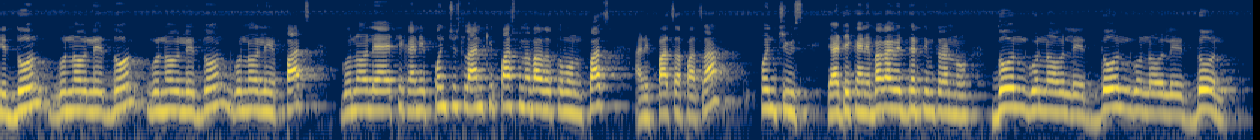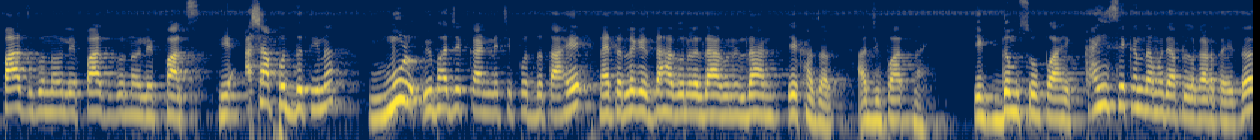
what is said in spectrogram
हे दोन गुणवले दोन गुणवले दोन गुणवले हे पाच. गुणवले या ठिकाणी पंचवीसला आणखी पाचनं भाग जातो म्हणून पाच आणि पाचा पाचा पंचवीस. या ठिकाणी बघा विद्यार्थी मित्रांनो दोन गुणवले दोन गुणवले दोन. पाच गुणवले पाच गुणवले पाच. हे अशा पद्धतीनं मूळ विभाजक काढण्याची पद्धत आहे. नाहीतर लगेच दहा गुणवले दहा गुणवले दहा एक हजार. अजिबात नाही. एकदम सोपं आहे. काही सेकंदामध्ये आपल्याला काढता येतं.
